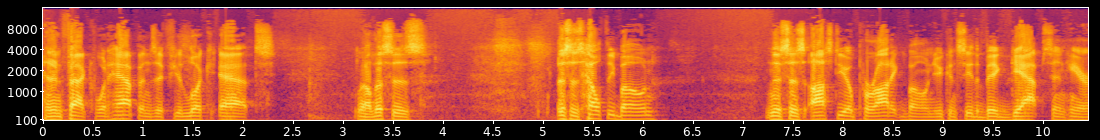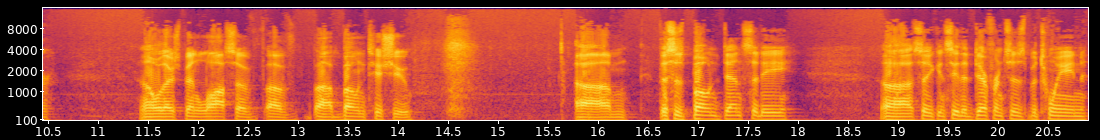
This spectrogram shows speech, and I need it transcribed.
and in fact, what happens if you look at, well, this is this is healthy bone. And this is osteoporotic bone. You can see the big gaps in here. Oh, there's been loss of, of uh, bone tissue. Um, this is bone density. Uh, so you can see the differences between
